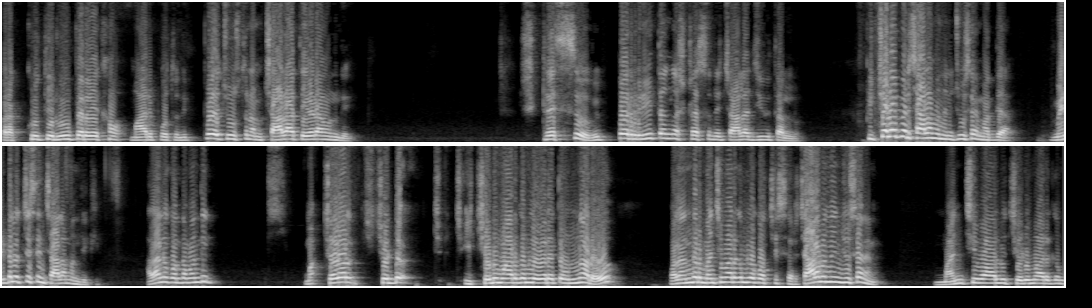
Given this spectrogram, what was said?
ప్రకృతి రూపరేఖ మారిపోతుంది. ఇప్పుడే చూస్తున్నాం చాలా తేడా ఉంది. స్ట్రెస్ విపరీతంగా స్ట్రెస్ ఉంది చాలా జీవితాల్లో. పిచ్చలైపోయారు చాలా మందిని చూసే మధ్య. మెంటల్ వచ్చేసింది చాలా మందికి. అలానే కొంతమంది చెడు చెడ్డ ఈ చెడు మార్గంలో ఎవరైతే ఉన్నారో వాళ్ళందరూ మంచి మార్గంలోకి వచ్చేసారు. చాలా మందిని చూశాను నేను. మంచి వాళ్ళు చెడు మార్గం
